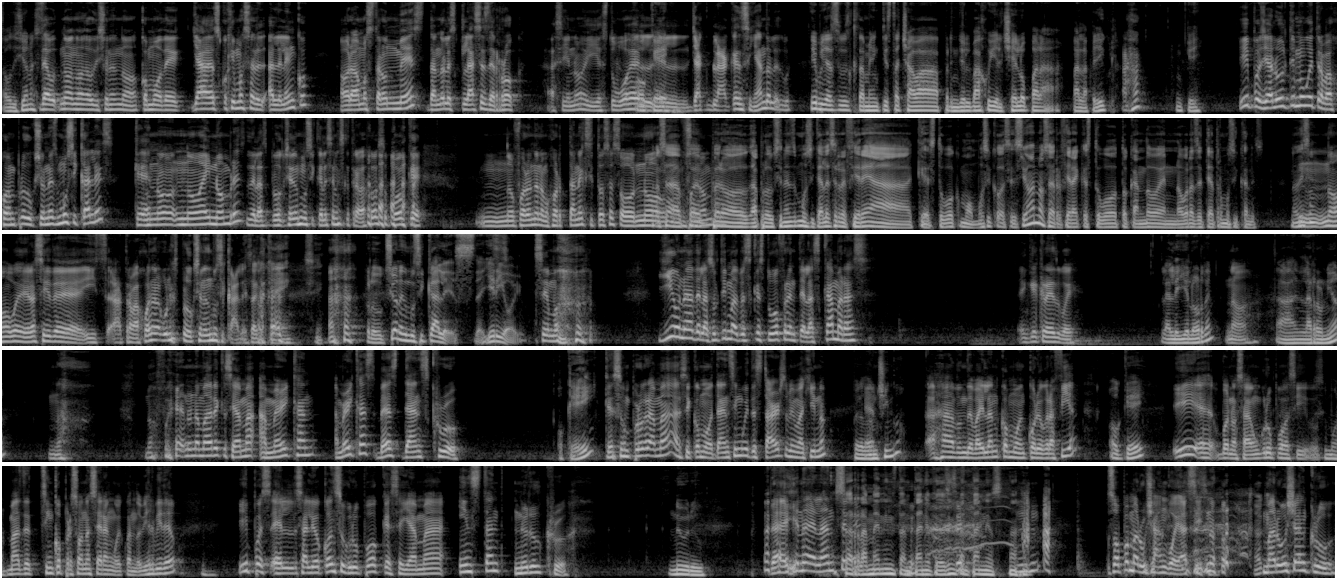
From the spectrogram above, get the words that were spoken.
audiciones. de No, no, de audiciones no. Como de ya escogimos al, al elenco. Ahora vamos a estar un mes dándoles clases de rock. Así, ¿no? Y estuvo el, Jack Black enseñándoles, güey. Y pues ya sabes que también que esta chava aprendió el bajo y el cello para, para la película. Ajá. Ok. Y pues ya lo último, güey, trabajó en producciones musicales, que no, no hay nombres de las producciones musicales en las que trabajó. Supongo que no fueron a lo mejor tan exitosas o no. o sea, fue, pero a producciones musicales se refiere a que estuvo como músico de sesión o se refiere a que estuvo tocando en obras de teatro musicales. ¿No dice? Mm, No, güey, era así de. Y trabajó en algunas producciones musicales. acá. Ok, sí. Producciones musicales de ayer y hoy. Sí, y una de las últimas veces que estuvo frente a las cámaras. ¿En qué crees, güey? La ley y el orden. No, Ah, en la reunión. no. No fue en una madre que se llama American, America's Best Dance Crew. Ok. Que es un programa así como Dancing with the Stars, me imagino. Pero de Eh, un chingo. Ajá, donde bailan como en coreografía. Ok. Y eh, bueno, o sea, un grupo así, Simón. más de cinco personas eran, güey, cuando vi el video. Y pues él salió con su grupo que se llama Instant Noodle Crew. Nuru. De ahí en O adelante, sea, güey, ramen instantáneo, videos instantáneos. Ajá. sopa maruchan, güey, así, ¿no? Maruchan Crew.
